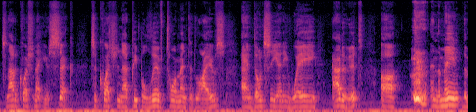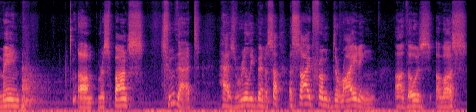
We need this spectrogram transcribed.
It's not a question that you're sick. It's a question that people live tormented lives and don't see any way out of it. Uh, and the main, the main um, response to that has really been aside, from deriding uh, those of us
